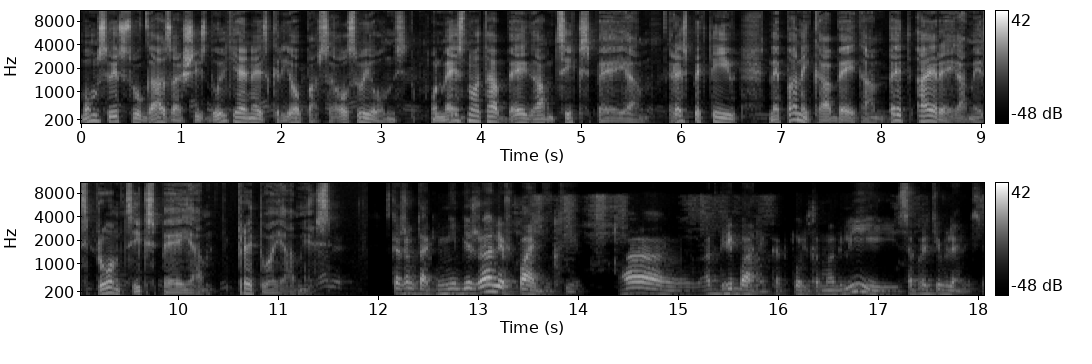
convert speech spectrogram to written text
Mums virsū gāzās šis duļķēnais Krievu pasaules vilnis, un mēs no tā beigām cik spējām. Respektīvi, ne panikā beigām, bet airējāmies prom, cik spējām, pretojāmies. Скажем так, не бежали в панике, а отгребали как только могли и сопротивлялись.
